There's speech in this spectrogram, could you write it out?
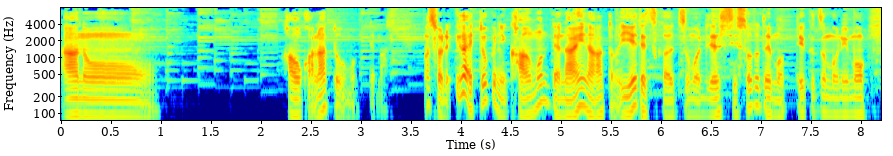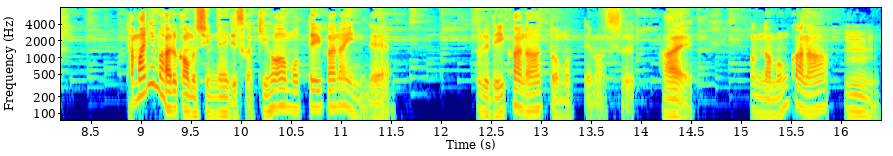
あのー、買おうかなと思ってます。まあ、それ以外特に買うもんってないなと、家で使うつもりですし、外で持っていくつもりも、たまにもあるかもしれないですが、基本は持っていかないんで、それでいいかなと思ってます。はい。そんなもんかな？うん。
